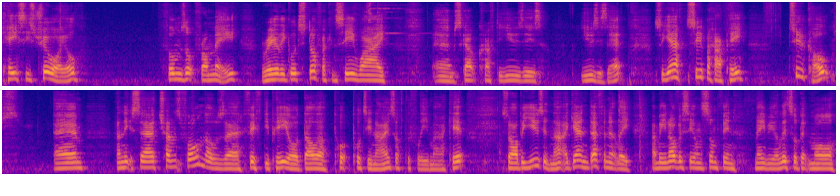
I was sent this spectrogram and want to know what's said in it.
Casey's Tru-Oil thumbs up from me. Really good stuff. I can see why um, Scout Crafter uses uses it. So yeah, super happy. Two coats. Um, and it's uh, transformed those uh, 50p or dollar put putty eyes off the flea market. So I'll be using that again, definitely. I mean, obviously on something maybe a little bit more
